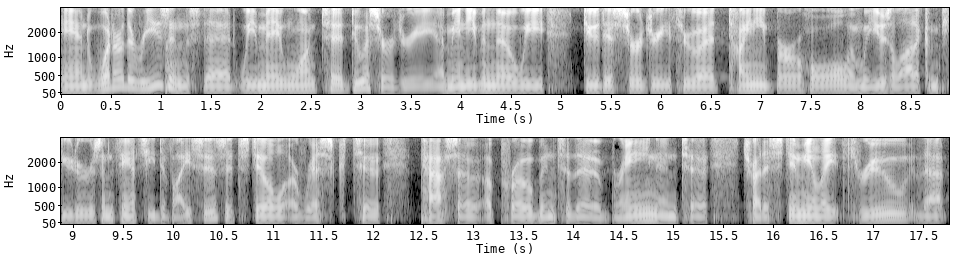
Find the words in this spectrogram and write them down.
and what are the reasons that we may want to do a surgery? I mean, even though we do this surgery through a tiny burr hole and we use a lot of computers and fancy devices, it's still a risk to pass a, a, probe into the brain and to try to stimulate through that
